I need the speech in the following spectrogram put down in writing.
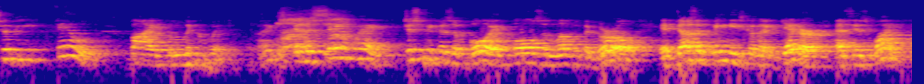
to be filled by liquid. Right? In the same way, just because a boy falls in love with a girl, it doesn't mean he's going to get her as his wife.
